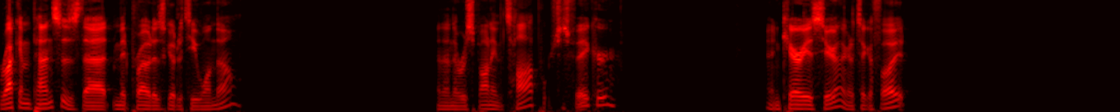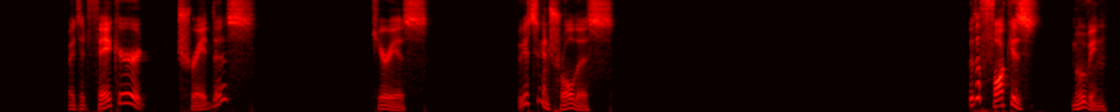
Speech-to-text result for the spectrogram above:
recompense is that mid pro does go to T1 though. And then they're responding to top, which is Faker. And Keria is here. They're going to take a fight. Wait, did Faker trade this? Curious. Who gets to control this? Who the fuck is moving?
